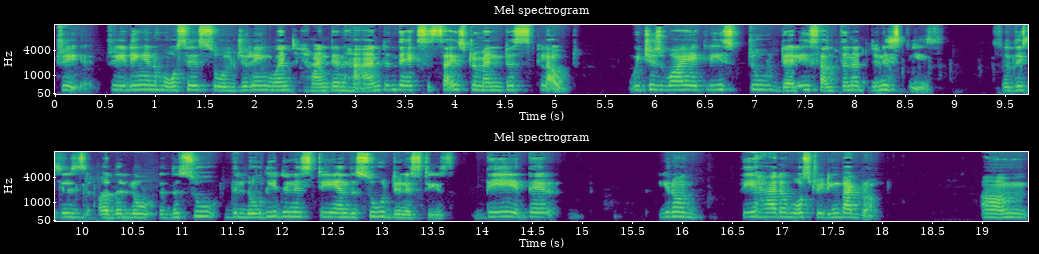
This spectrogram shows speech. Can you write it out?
tra- trading in horses, soldiering went hand in hand, and they exercised tremendous clout, which is why at least two Delhi Sultanate dynasties. So this is uh, the Lo- the Su the Lodi dynasty and the Sur dynasties. They they you know they had a horse trading background. Um,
